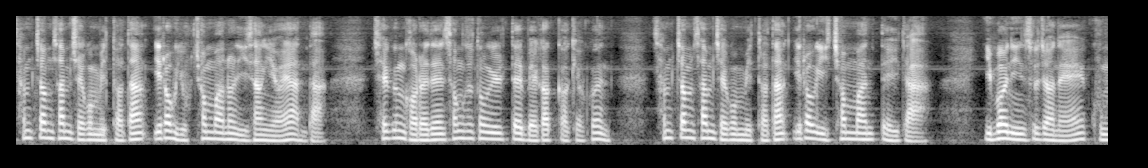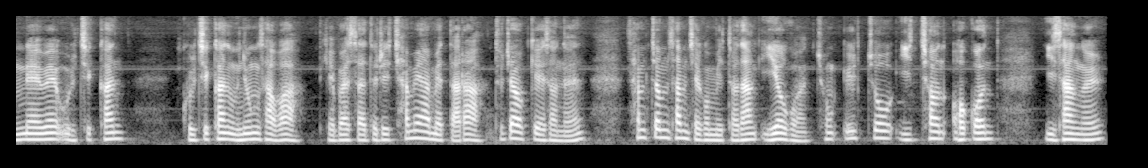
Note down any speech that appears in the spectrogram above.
3.3제곱미터당 1억 6천만 원 이상이어야 한다. 최근 거래된 성수동 일대 매각 가격은 3.3제곱미터당 1억 2천만 대이다. 이번 인수전에 국내외 울직한 굵직한 운용사와 개발사들이 참여함에 따라 투자업계에서는 3.3제곱미터당 2억 원, 총 1조 2천억 원 이상을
